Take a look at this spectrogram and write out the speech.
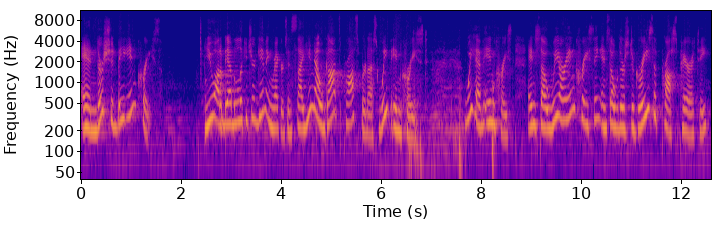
and there should be increase. You ought to be able to look at your giving records and say, you know, God's prospered us. We've increased. We have increased. And so we are increasing. And so there's degrees of prosperity.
